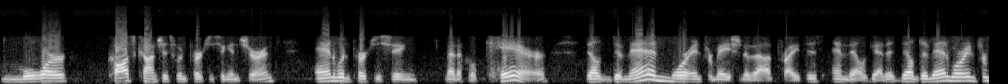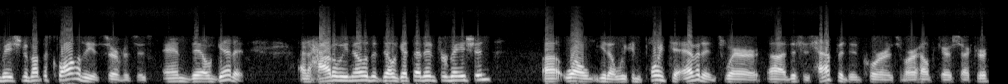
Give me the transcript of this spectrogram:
more cost conscious when purchasing insurance and when purchasing medical care They'll demand more information about prices and they'll get it. They'll demand more information about the quality of services and they'll get it. And how do we know that they'll get that information? Uh, well, you know, we can point to evidence where uh, this has happened in corners of our healthcare sector.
